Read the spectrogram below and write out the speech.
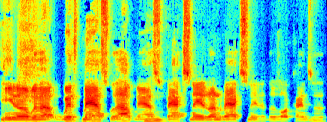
You know, without with masks, without masks, mm-hmm. vaccinated, unvaccinated. There's all kinds of,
